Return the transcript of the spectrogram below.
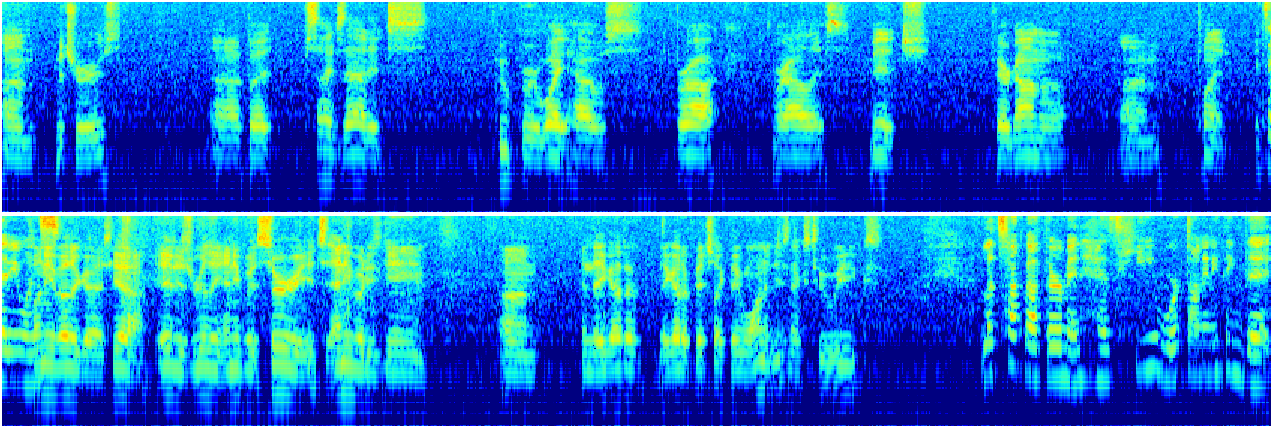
um, matures. Uh, but besides that, it's Hooper, Whitehouse, Brock, Morales, Mitch, Ferragamo, um, plenty, It's anyone's. plenty of other guys. Yeah, it is really anybody. Surrey, it's anybody's game, um, and they gotta they gotta pitch like they want it these next two weeks. Let's talk about Thurman. Has he worked on anything that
